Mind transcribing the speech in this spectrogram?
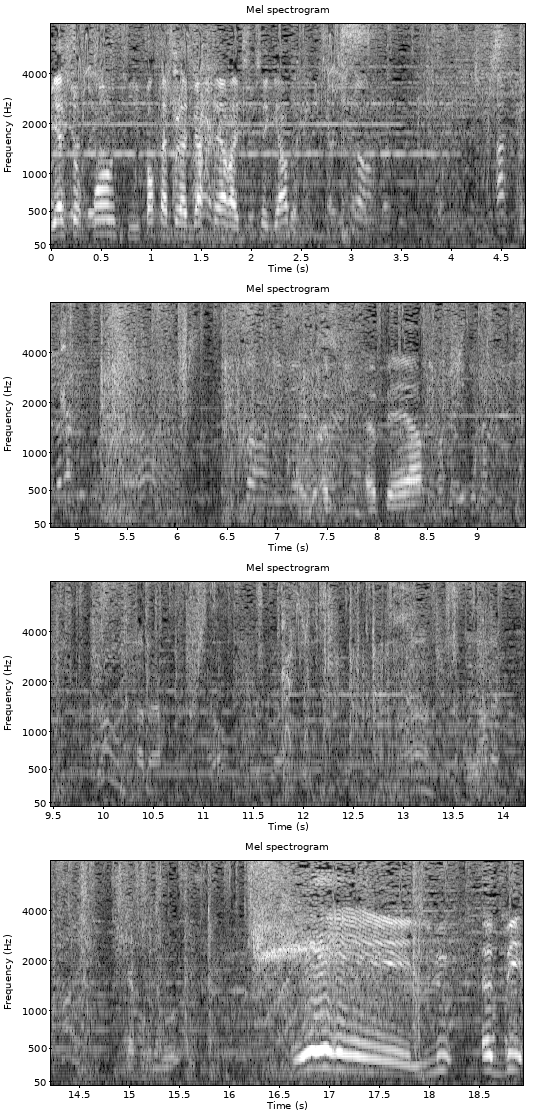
bien surprendre, qui porte un peu l'adversaire à être sur ses gardes. Allez, up, air. Et le B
